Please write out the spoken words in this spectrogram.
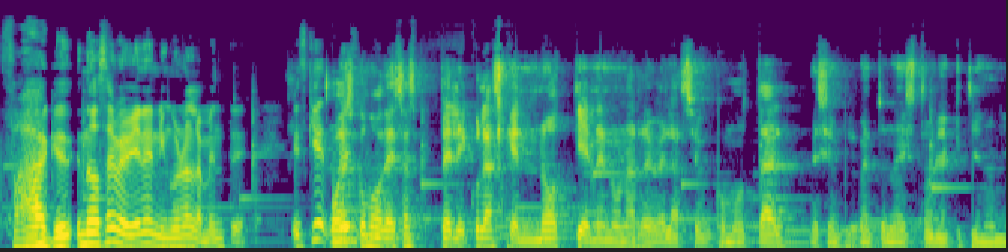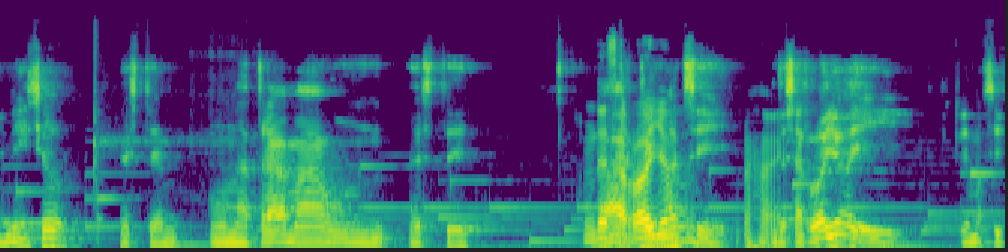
Fuck, no se me viene ninguno a la mente. Es que O no es es- como de esas películas que no tienen una revelación como tal, es simplemente una historia que tiene un inicio, este, una trama, un este, un ah, desarrollo. clímax y- Ajá. desarrollo y clímax y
